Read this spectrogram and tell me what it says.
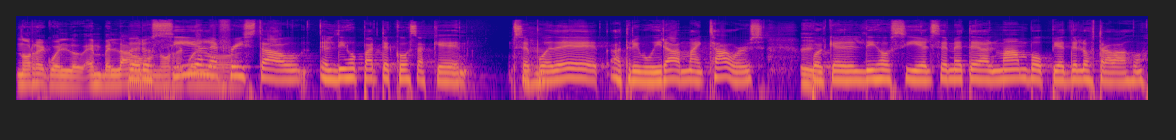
No recuerdo, en verdad Pero no, no sí recuerdo. en el freestyle él dijo parte de cosas que se puede atribuir a Mike Towers, porque él dijo si él se mete al mambo pierde los trabajos,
